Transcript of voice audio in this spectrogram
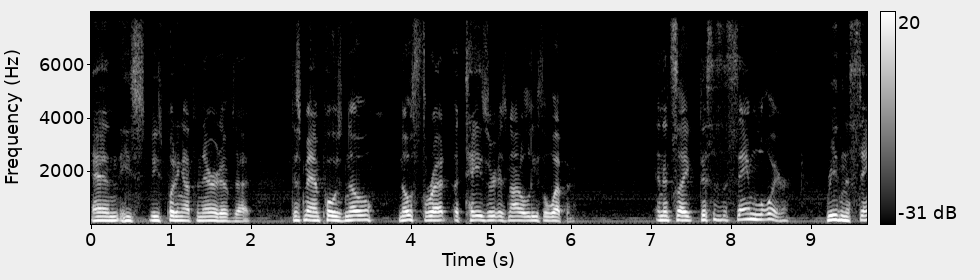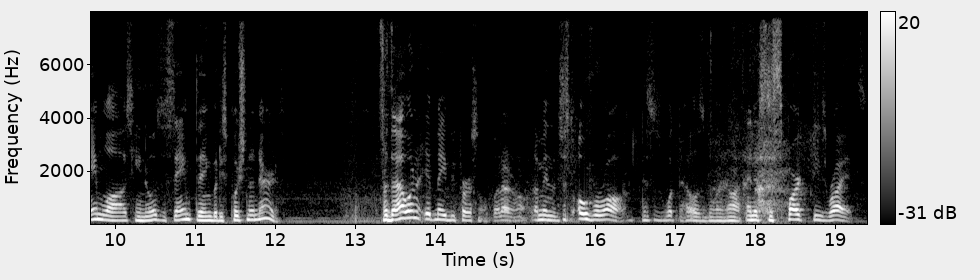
and he's he's putting out the narrative that this man posed no no threat. A taser is not a lethal weapon. And it's like this is the same lawyer reading the same laws. He knows the same thing, but he's pushing a narrative. For that one, it may be personal, but I don't know. I mean, just overall, this is what the hell is going on, and it's to spark these riots.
